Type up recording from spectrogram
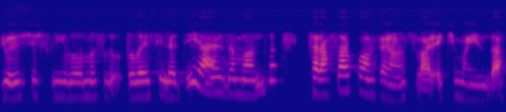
biyoloji çeşitliliği yılı olması dolayısıyla değil aynı zamanda taraflar konferansı var Ekim ayında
